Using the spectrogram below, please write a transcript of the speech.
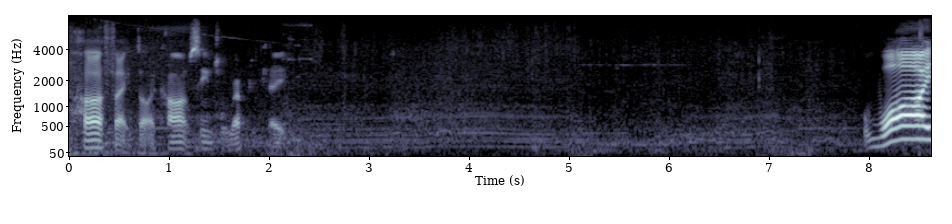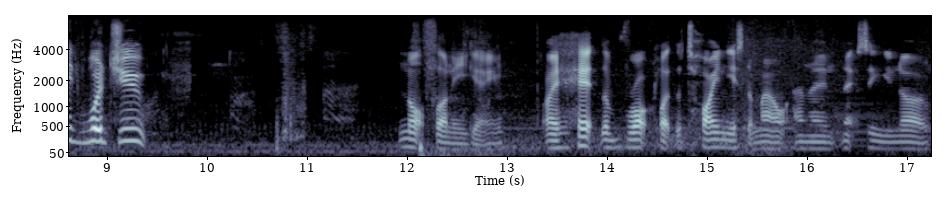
perfect that I can't seem to replicate. Why would you... Not funny game. I hit the rock like the tiniest amount and then next thing you know,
